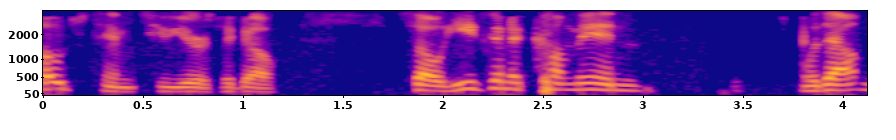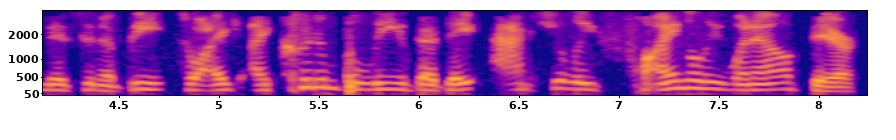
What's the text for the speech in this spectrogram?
coached him two years ago, so he's going to come in without missing a beat. So I, I couldn't believe that they actually finally went out there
